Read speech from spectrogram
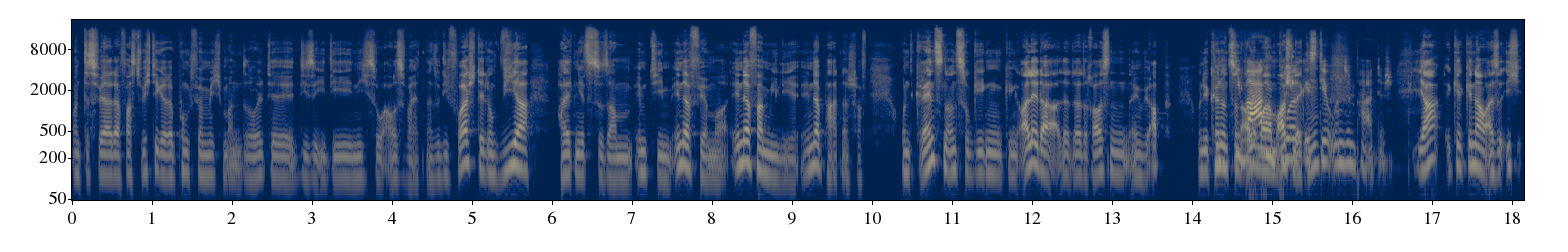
und das wäre der fast wichtigere Punkt für mich, man sollte diese Idee nicht so ausweiten. Also die Vorstellung, wir halten jetzt zusammen im Team, in der Firma, in der Familie, in der Partnerschaft und grenzen uns so gegen, gegen alle da, da, da draußen irgendwie ab. Und wir können uns die dann alle mal am Arsch lecken. ist dir unsympathisch. Ja, genau. Also ich,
